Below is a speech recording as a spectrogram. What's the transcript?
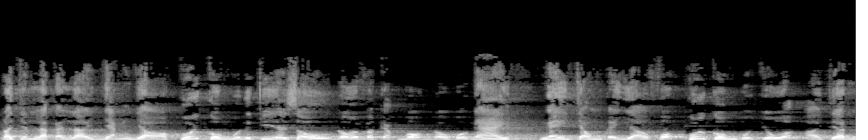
đó chính là cái lời dặn dò cuối cùng của Đức Chúa Giêsu đối với các môn đồ của Ngài ngay trong cái giờ phút cuối cùng của Chúa ở trên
